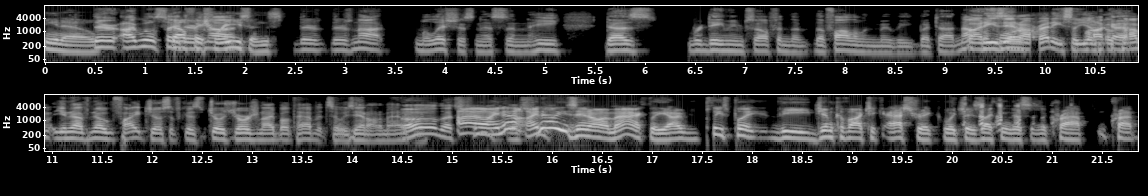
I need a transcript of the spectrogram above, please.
you know, there. I will say there's selfish not reasons. there's there's not maliciousness, and he does redeem himself in the the following movie, but uh, not. but he's in already, so you have no com- you have no fight, Joseph, because George George and I both have it, so he's in automatically. Oh, that's Oh. I know, That's I true. know he's in automatically. I please put the Jim Kovacic asterisk, which is I think this is a crap, crap.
